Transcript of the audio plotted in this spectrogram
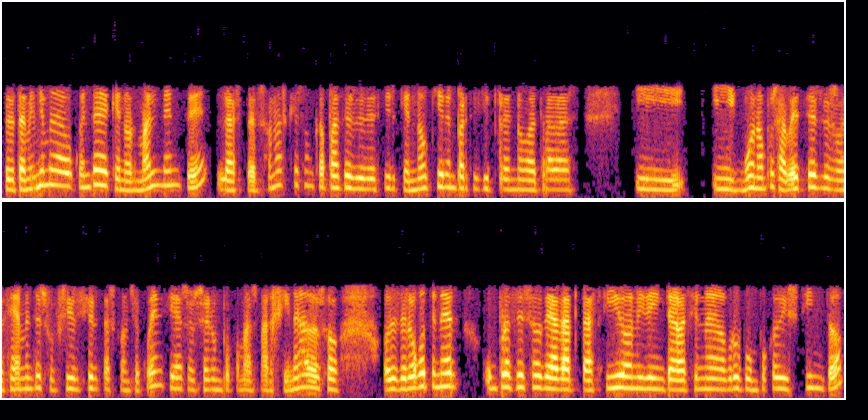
pero también yo me he dado cuenta de que normalmente las personas que son capaces de decir que no quieren participar en novatadas y, y bueno, pues a veces desgraciadamente sufrir ciertas consecuencias o ser un poco más marginados o, o desde luego tener un proceso de adaptación y de integración en el grupo un poco distinto,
